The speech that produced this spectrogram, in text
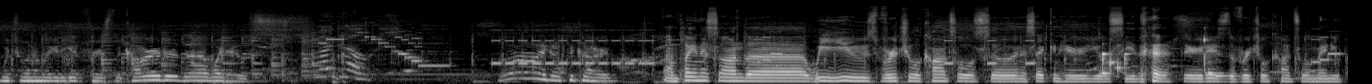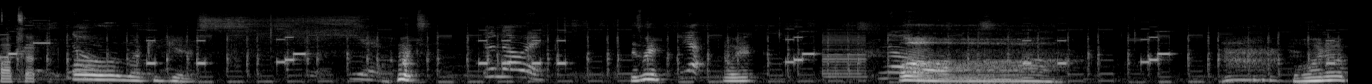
Which one am I going to get first, the card or the White House? White House. Oh, I got the card. I'm playing this on the Wii U's Virtual Console, so in a second here you'll see that there it is, the Virtual Console menu pops up. Oh, lucky guess. Yeah. What's No, no way. this way? Yeah. Okay. No. Oh. One up.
